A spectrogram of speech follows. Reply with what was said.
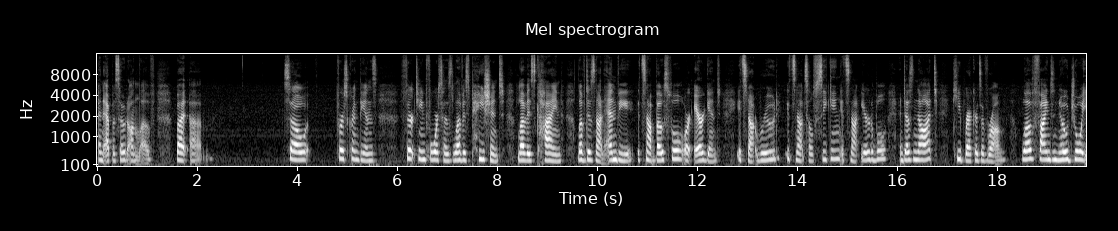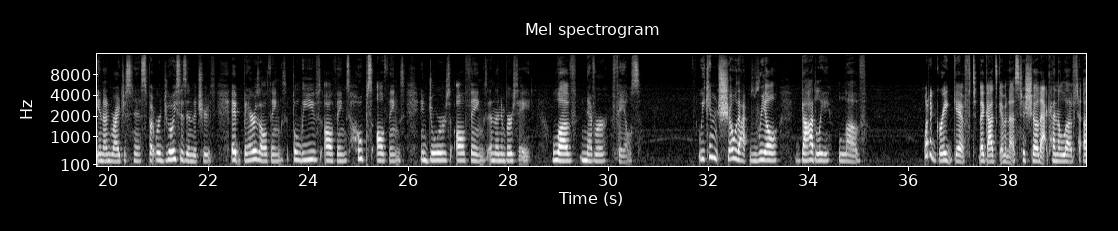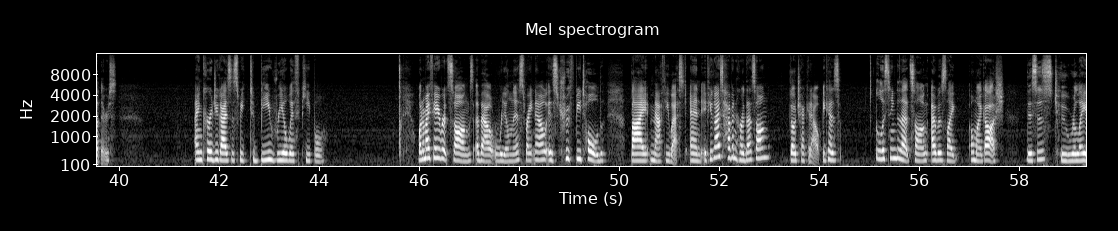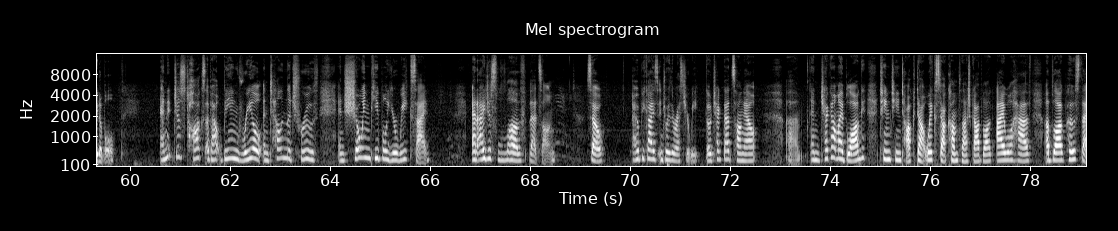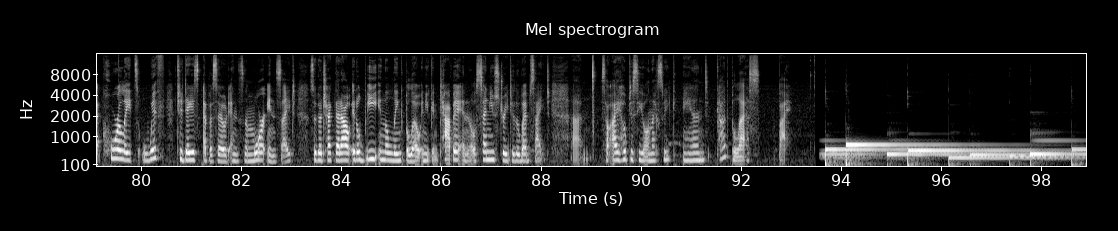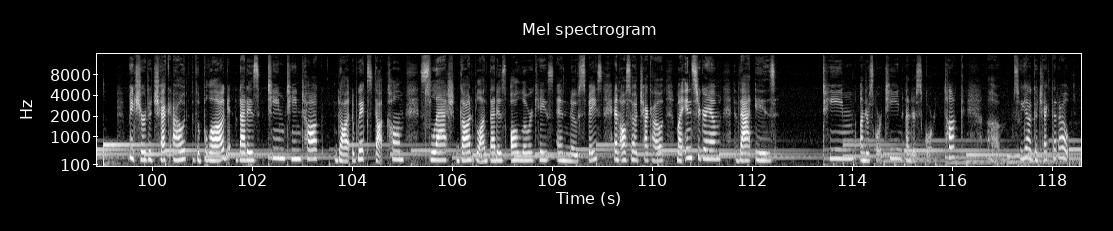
an episode on love, but um, So, 1 Corinthians 13:4 says love is patient, love is kind, love does not envy, it's not boastful or arrogant, it's not rude, it's not self-seeking, it's not irritable, and does not keep records of wrong. Love finds no joy in unrighteousness, but rejoices in the truth. It bears all things, believes all things, hopes all things, endures all things. And then in verse 8, love never fails. We can show that real godly love. What a great gift that God's given us to show that kind of love to others. I encourage you guys this week to be real with people. One of my favorite songs about realness right now is Truth Be Told by Matthew West. And if you guys haven't heard that song, go check it out because listening to that song, I was like, oh my gosh, this is too relatable. And it just talks about being real and telling the truth and showing people your weak side. And I just love that song. So I hope you guys enjoy the rest of your week. Go check that song out. Um, and check out my blog, teamteentalk.wix.com slash godblog. I will have a blog post that correlates with today's episode and some more insight. So go check that out. It'll be in the link below, and you can tap it, and it'll send you straight to the website. Um, so I hope to see you all next week, and God bless. Bye. Make sure to check out the blog that is teamteentalk.wix.com slash godblog. That is all lowercase and no space. And also check out my Instagram. That is team underscore teen underscore talk. Um, so yeah, go check that out.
